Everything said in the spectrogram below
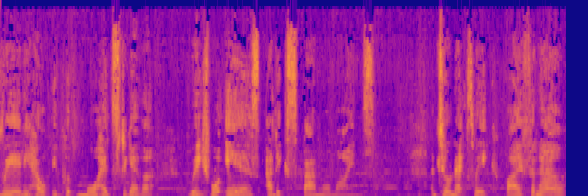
really help me put more heads together, reach more ears, and expand more minds. Until next week, bye for now.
